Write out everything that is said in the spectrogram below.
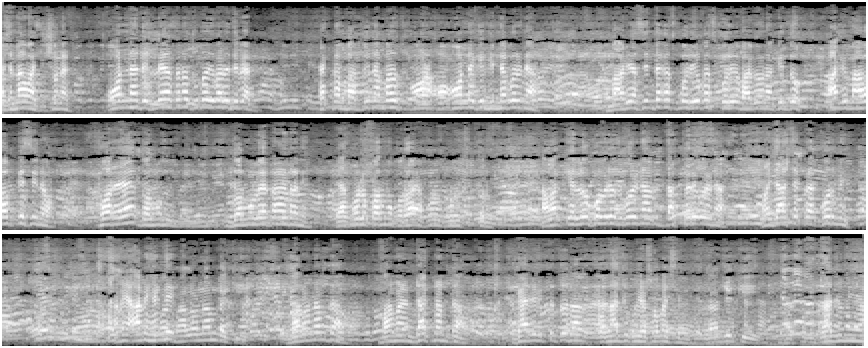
আচ্ছা নাম আছে শোনেন। অন্যায় দেখলে আছে না জুতা দিয়ে দিবেন? এক নাম্বার। দুই নাম্বার অন্যায়কে ঘৃণা করি না। ভাবিয়া চিন্তা কাজ করিও কাজ করিও ভাবিও না। কিন্তু আগে মা বাপকে চিনো। পরে ধর্ম ধর্ম লয়ে টানাটানি এরপরে কর্ম করো এরপরে ভবিষ্যৎ করো। আমার কেলেও কবিরাজ করি না আমি ডাক্তারি করি না। আমি জাস্ট একটা কর্মী। আমি আমি হেঁটে ভালো নামটা কি? ভালো নামটা? মানে ডাক নামটা? গাড়ির ভিতরে তো রাজু কুইয়া সবাই ছিল। রাজু কি? রাজু মিয়া।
